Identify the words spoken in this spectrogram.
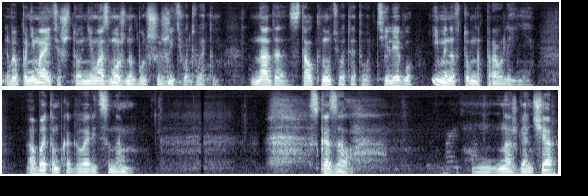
вы понимаете, что невозможно больше жить вот в этом. Надо столкнуть вот эту вот телегу именно в том направлении. Об этом, как говорится, нам сказал наш гончар,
